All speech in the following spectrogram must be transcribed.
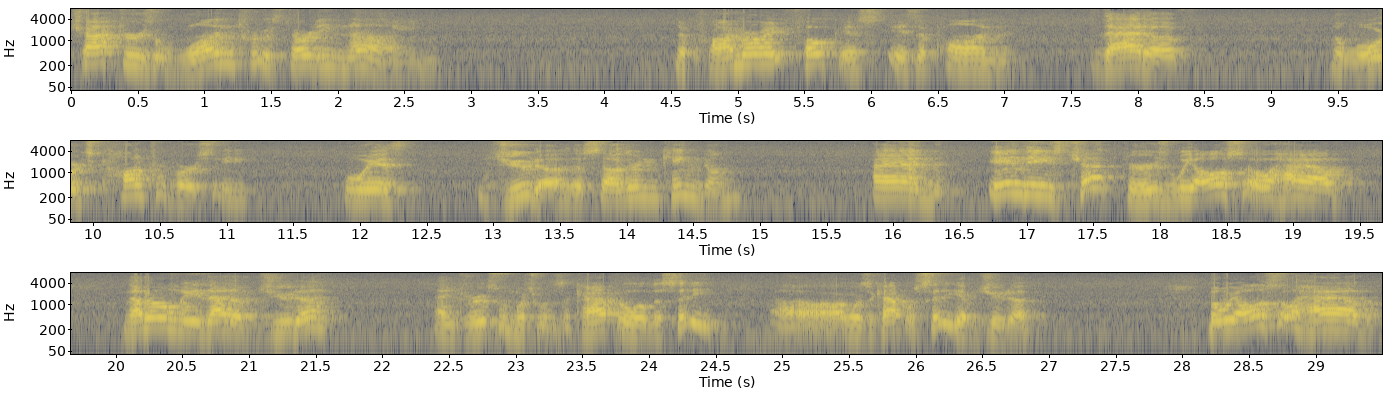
chapters 1 through 39, the primary focus is upon that of the Lord's controversy with Judah, the southern kingdom. And in these chapters, we also have not only that of Judah and Jerusalem, which was the capital of the city, uh, was the capital city of Judah, but we also have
